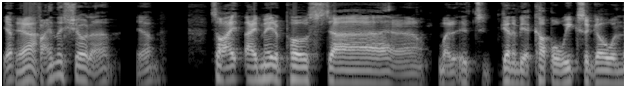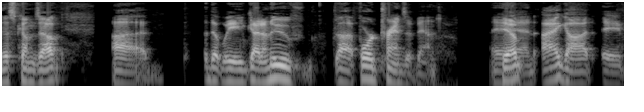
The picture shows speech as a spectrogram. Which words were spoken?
Yep. Yeah. Finally showed up. Yep. So I, I made a post. Uh, I don't know, but it's going to be a couple weeks ago when this comes out. Uh, that we got a new uh, Ford Transit van, and Yep. I got a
